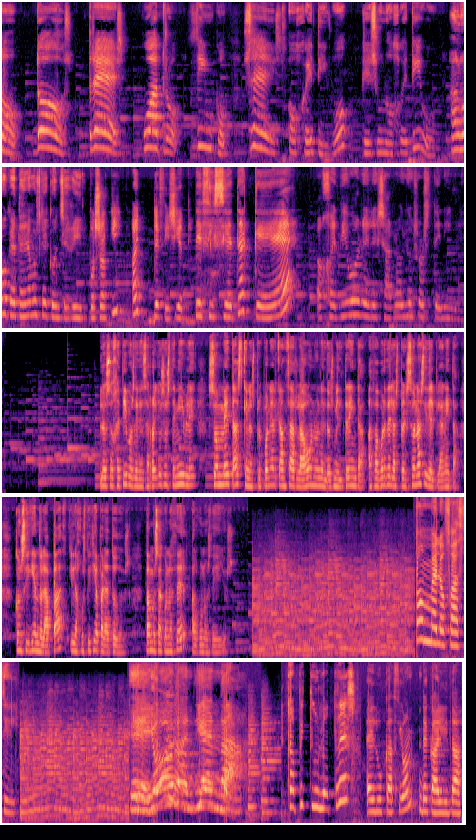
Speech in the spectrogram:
Uno, dos, tres, cuatro, cinco, seis. ¿Objetivo? ¿Qué es un objetivo? Algo que tenemos que conseguir. Pues aquí hay 17. ¿17 qué? Objetivo de Desarrollo Sostenible. Los Objetivos de Desarrollo Sostenible son metas que nos propone alcanzar la ONU en el 2030 a favor de las personas y del planeta, consiguiendo la paz y la justicia para todos. Vamos a conocer algunos de ellos. Pónmelo fácil. Que yo lo entienda. Capítulo 3. Educación de calidad.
